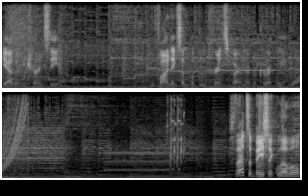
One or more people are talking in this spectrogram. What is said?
gathering currency and finding some of the blueprints, if I remember correctly. So that's a basic level.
